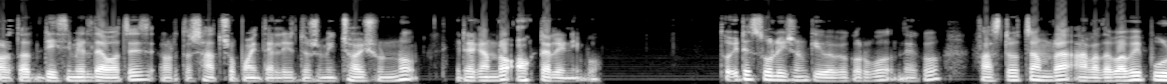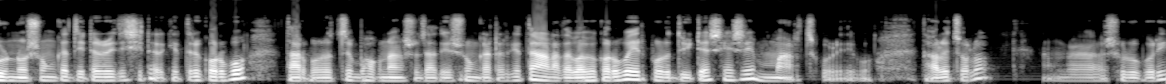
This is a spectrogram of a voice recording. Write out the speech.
অর্থাৎ ডেসিমেল দেওয়া আছে, অর্থাৎ সাতশো পঁয়তাল্লিশ দশমিক ছয় শূন্য, এটাকে আমরা অক্টালে নিব। তো এটা সলিউশন কীভাবে করব? দেখো ফার্স্টে হচ্ছে আমরা আলাদাভাবে পূর্ণ সংখ্যা যেটা রয়েছে সেটার ক্ষেত্রে করব, তারপর হচ্ছে ভগ্নাংশ জাতীয় সংখ্যাটার ক্ষেত্রে আলাদাভাবে করব, এরপর দুইটা শেষে মার্চ করে দেব। তাহলে চলো আমরা শুরু করি।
